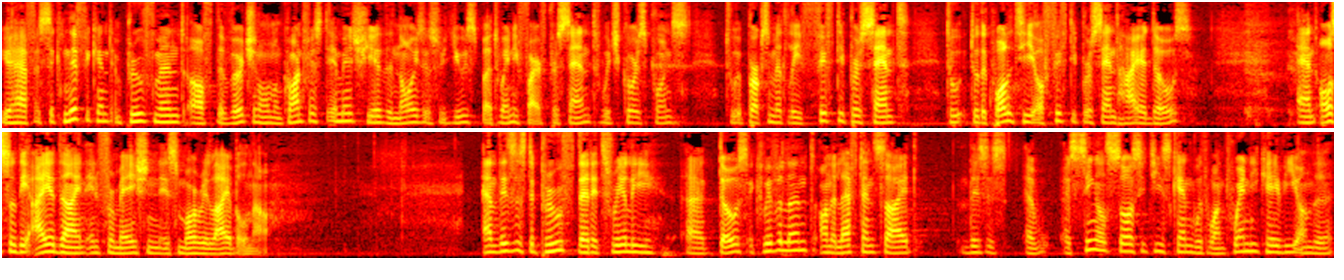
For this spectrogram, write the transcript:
you have a significant improvement of the virtual non-contrast image. Here, the noise is reduced by 25%, which corresponds to approximately 50% to, to the quality of 50% higher dose. And also, the iodine information is more reliable now. And this is the proof that it's really uh, dose equivalent. On the left hand side, this is a, a, single source CT scan with 120 kV. On the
